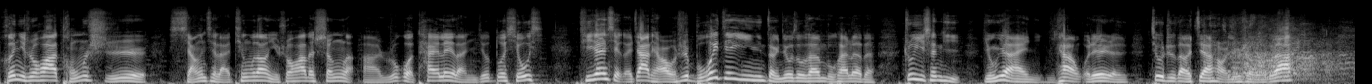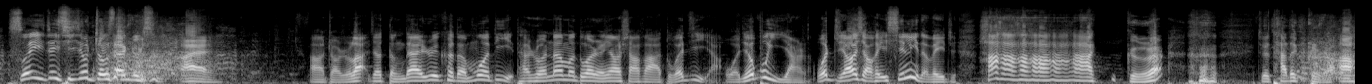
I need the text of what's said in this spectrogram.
和你说话同时想起来听不到你说话的声了啊！如果太累了，你就多休息。提前写个假条，我是不会介意你等就周三不快乐的。注意身体，永远爱你。你看我这人就知道见好就收，对吧？所以这期就周三更新。哎，啊，找着了，叫等待瑞克的莫蒂。他说那么多人要沙发多挤呀，我就不一样了，我只要小黑心里的位置。哈哈哈哈哈哈！格，这是他的格啊。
